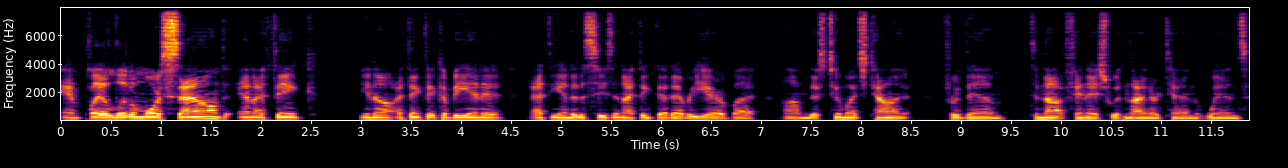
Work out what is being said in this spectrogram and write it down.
and play a little more sound. And I think, you know, I think they could be in it at the end of the season. I think that every year, but um, there's too much talent for them to not finish with nine or 10 wins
